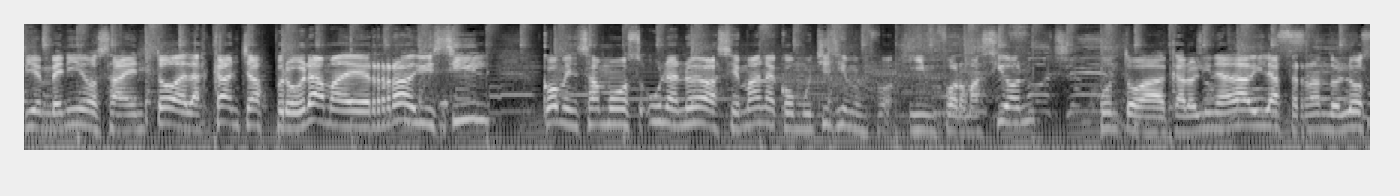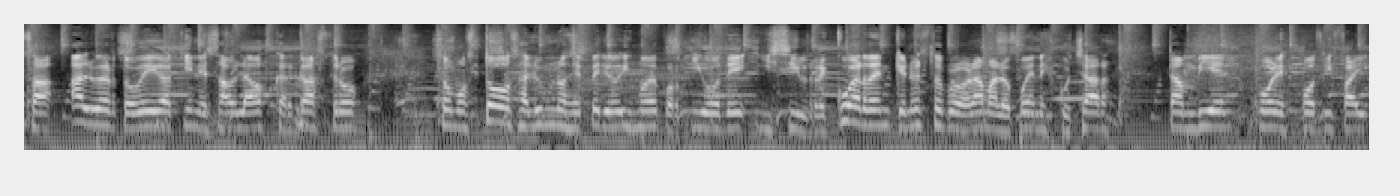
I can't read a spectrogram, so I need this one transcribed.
Bienvenidos a En todas las canchas, programa de Radio Isil. Comenzamos una nueva semana con muchísima info- información junto a Carolina Dávila, Fernando Loza, Alberto Vega, quienes habla Oscar Castro. Somos todos alumnos de periodismo deportivo de ISIL. Recuerden que nuestro programa lo pueden escuchar también por Spotify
